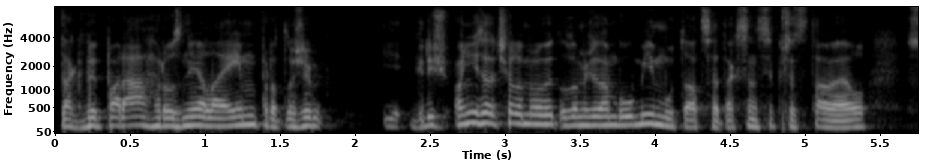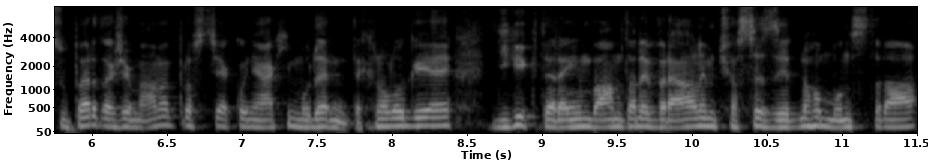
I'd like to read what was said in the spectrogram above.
tak vypadá hrozně lame, protože když oni začali mluvit o tom, že tam budou mít mutace, tak jsem si představil, super, takže máme prostě jako nějaký moderní technologie, díky kterým vám tady v reálném čase z jednoho monstra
